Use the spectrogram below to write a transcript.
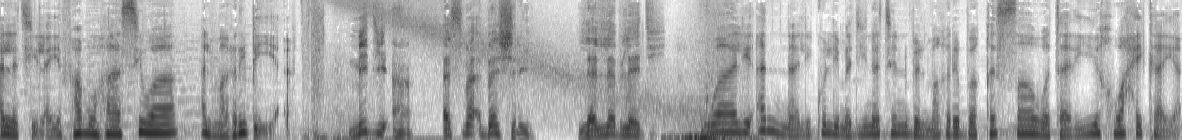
التي لا يفهمها سوى المغربي. ميدي 1 أسماء بشري لالا بلادي. ولأن لكل مدينة بالمغرب قصة وتاريخ وحكاية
